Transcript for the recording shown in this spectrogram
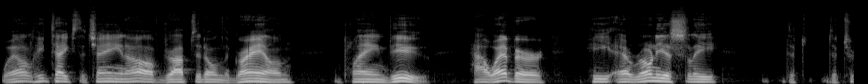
Well, he takes the chain off, drops it on the ground in plain view. However, he erroneously, the, tr-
